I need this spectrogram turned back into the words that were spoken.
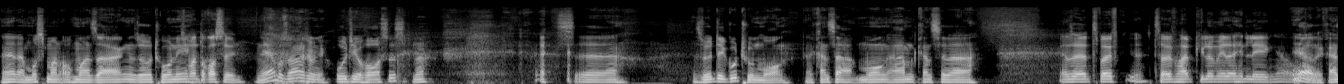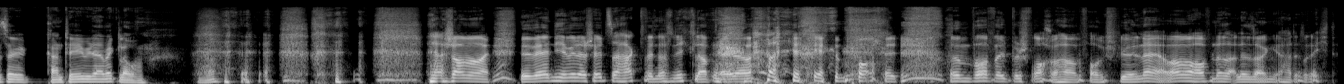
Ne, da muss man auch mal sagen, so Toni. Muss man drosseln. Ja, muss sagen, Toni, hold your horses. Ne? das, äh, das wird dir gut tun morgen. Da kannst du morgen Abend kannst du da kannst du zwölf, zwölfeinhalb Kilometer hinlegen. Ja, ja da kannst du Kante wieder weglaufen. Ja. ja, schauen wir mal. Wir werden hier wieder schön zerhackt, wenn das nicht klappt, wir im Vorfeld, im Vorfeld besprochen haben vom Spiel. Naja, wollen wir hoffen, dass alle sagen, ihr hattet recht.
